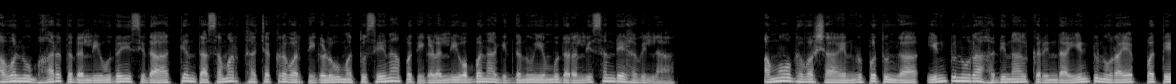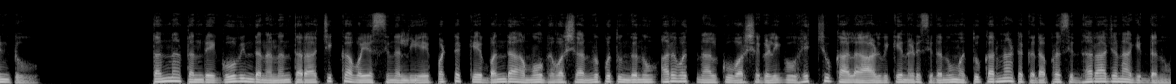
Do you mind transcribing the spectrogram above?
ಅವನು ಭಾರತದಲ್ಲಿ ಉದಯಿಸಿದ ಅತ್ಯಂತ ಸಮರ್ಥ ಚಕ್ರವರ್ತಿಗಳು ಮತ್ತು ಸೇನಾಪತಿಗಳಲ್ಲಿ ಒಬ್ಬನಾಗಿದ್ದನು ಎಂಬುದರಲ್ಲಿ ಸಂದೇಹವಿಲ್ಲ. ಅಮೋಘವರ್ಷ ಎನ್ ನೃಪತುಂಗ ಎಂಟುನೂರ ಹದಿನಾಲ್ಕರಿಂದ ಎಂಟುನೂರ ಎಪ್ಪತ್ತೆಂಟು. ತನ್ನ ತಂದೆ ಗೋವಿಂದನ ನಂತರ ಚಿಕ್ಕ ವಯಸ್ಸಿನಲ್ಲಿಯೇ ಪಟ್ಟಕ್ಕೆ ಬಂದ ಅಮೋಘವರ್ಷ ನೃಪತುಂಗನು ಅರವತ್ನಾಲ್ಕು ವರ್ಷಗಳಿಗೂ ಹೆಚ್ಚು ಕಾಲ ಆಳ್ವಿಕೆ ನಡೆಸಿದನು ಮತ್ತು ಕರ್ನಾಟಕದ ಪ್ರಸಿದ್ಧ ರಾಜನಾಗಿದ್ದನು.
